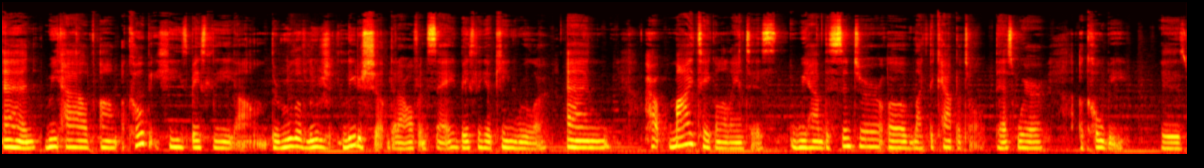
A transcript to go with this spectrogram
And we have um, Akobi. He's basically um, the ruler of leadership that I often say, basically a king ruler. And how, my take on Atlantis, we have the center of like the capital. That's where Akobi is.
